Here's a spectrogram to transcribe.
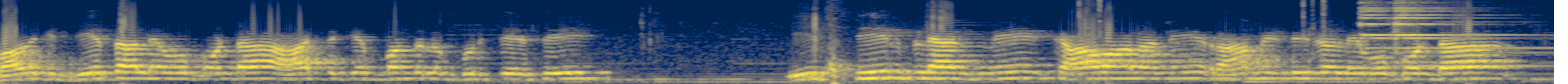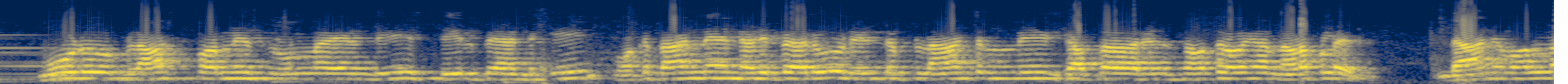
వాళ్ళకి జీతాలు ఇవ్వకుండా ఆర్థిక ఇబ్బందులకు గురి చేసి ఈ స్టీల్ ప్లాంట్ని కావాలని రా మెటీరియల్ ఇవ్వకుండా మూడు బ్లాస్ట్ ఫర్నేస్ ఉన్నాయండి స్టీల్ ప్లాంట్కి. ఒకదాన్నే నడిపారు రెండు ప్లాంట్లని గత రెండు సంవత్సరాలుగా నడపలేదు. దానివల్ల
